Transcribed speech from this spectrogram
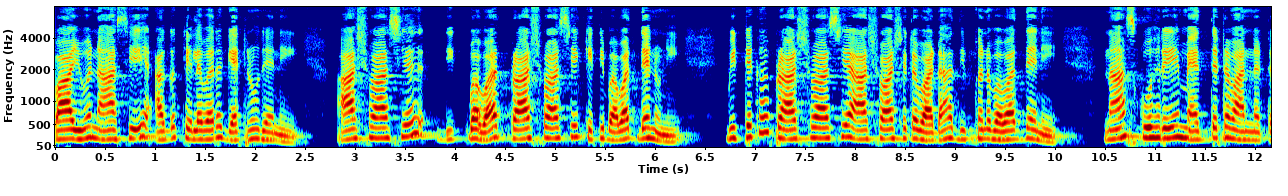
වායුව නාසයේ අග කෙළවර ගැටෙනු දැනේ. ආශ්වාසය දික් බවත් ප්‍රාශ්වාසය කෙටි බවත් දැනුනි. විටක ප්‍රාශ්වාසය ආශ්වාසයට වඩා දික්වන බවක් දැනේ. නාස් කුහරයේ මැද්දට වන්නට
